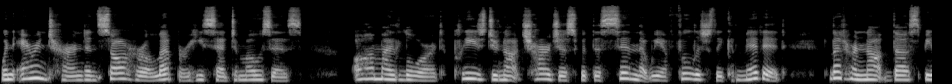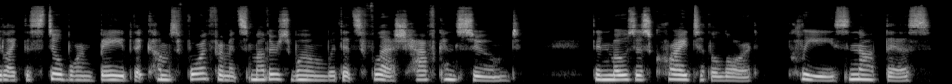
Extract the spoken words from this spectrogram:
When Aaron turned and saw her a leper, he said to Moses, Ah, my Lord, please do not charge us with the sin that we have foolishly committed. Let her not thus be like the stillborn babe that comes forth from its mother's womb with its flesh half consumed. Then Moses cried to the Lord, Please, not this.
